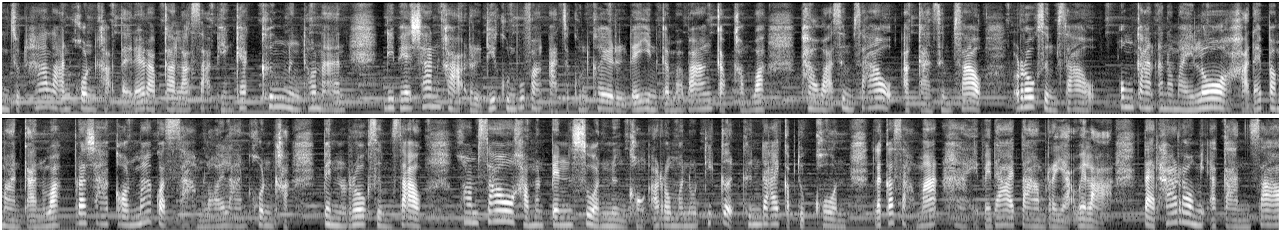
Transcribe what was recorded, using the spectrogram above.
1.5 ล้านคนค่ะ แต่ได้รับการรักษาเพียงแค่ครึ่งหนึ่งเท่านั้น depression ค่ะ หรือที่คุณผู้ฟังอาจจะคุ้นเคยหรือได้ยินกันมาบ้างกับคำว่า ภาวะซึมเศร้า อาการซึมเศร้า โรคซึมเศร้า องค์การอนามัยโลกค่ะ ได้ประมาณการว่าประชากรมากกว่า 300 ล้านคนค่ะ เป็นโรคซึมเศร้า ความเศร้าค่ะมันเป็นส่วนหนึ่งของอารมณ์มนุษย์ที่เกิดขึ้นได้กับทุกคน และก็สามารถหายไปได้ตามระยะเวลา แต่ถ้าเรามีอาการเศร้า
